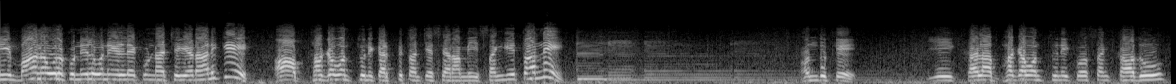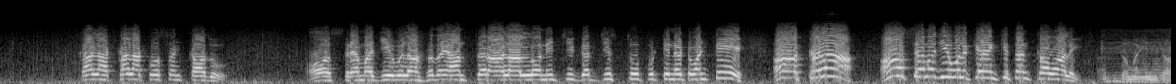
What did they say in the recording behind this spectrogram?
ఈ మానవులకు నిలువ లేకుండా చేయడానికి ఆ భగవంతునికి అర్పితం చేశారా మీ సంగీతాన్ని? అందుకే ఈ కళ భగవంతుని కోసం కాదు కళ కళ కోసం కాదు ఆ శ్రమజీవుల హృదయాంతరాళాల్లో నుంచి గర్జిస్తూ పుట్టినటువంటి ఆ కళ ఆ శ్రమజీవులకే అంకితం కావాలి. అర్థమైందా?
